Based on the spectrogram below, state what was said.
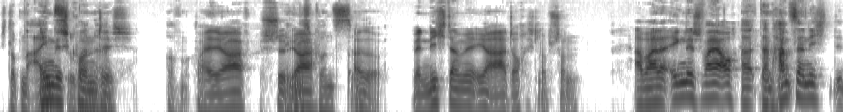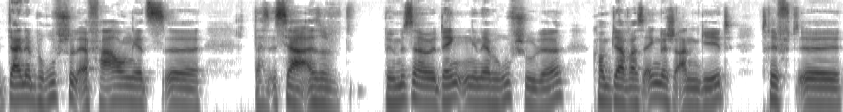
Ich glaube, eine Eins Englisch sogar, konnte ne? ich. Weil ja, bestimmt, Englisch ja. konntest du. Also, wenn nicht, dann wär, ja, doch, ich glaube schon. Aber Englisch war ja auch, Ah, dann du kannst ja nicht deine Berufsschulerfahrung jetzt, äh, das ist ja, also, wir müssen ja bedenken, in der Berufsschule kommt ja, was Englisch angeht, trifft äh,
